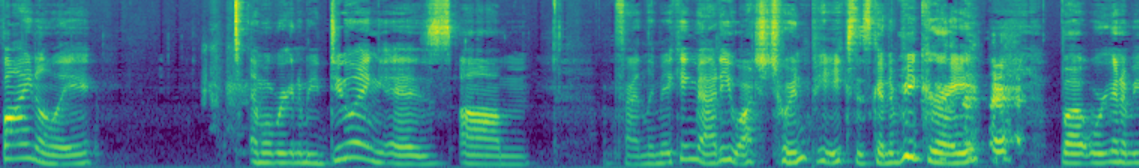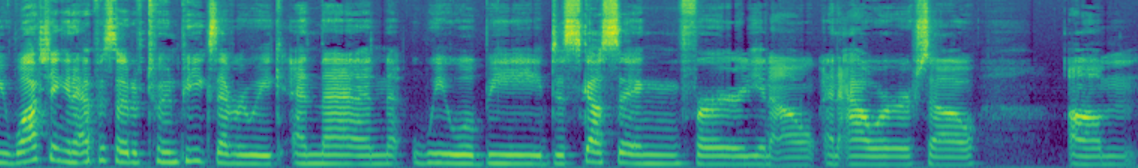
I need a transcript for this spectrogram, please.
Finally, and what we're gonna be doing is, um, finally making Maddie watch Twin Peaks. It's gonna be great. but we're gonna be watching an episode of Twin Peaks every week, and then we will be discussing for you know an hour or so, um,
